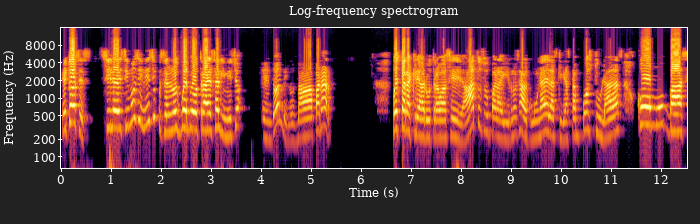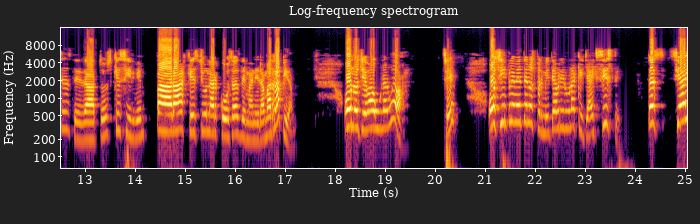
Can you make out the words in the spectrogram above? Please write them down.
Entonces, si le decimos inicio, pues él nos vuelve otra vez al inicio. ¿En dónde? Nos va a parar. Pues para crear otra base de datos o para irnos a alguna de las que ya están postuladas como bases de datos que sirven para gestionar cosas de manera más rápida. O nos lleva a una nueva, ¿sí? O simplemente nos permite abrir una que ya existe. Entonces, si hay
